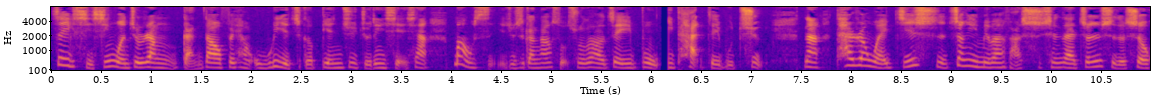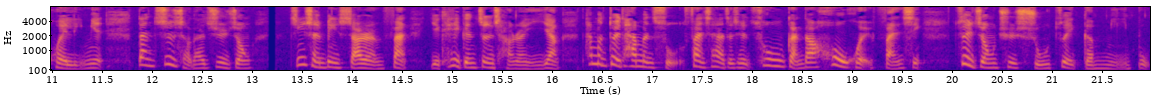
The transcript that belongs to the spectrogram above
这一起新闻就让感到非常无力的这个编剧决定写下《冒死》，也就是刚刚所说到的这一部《一探》这部剧。那他认为，即使正义没办法实现在真实的社会里面，但至少在剧中，精神病杀人犯也可以跟正常人一样，他们对他们所犯下的这些错误感到后悔、反省，最终去赎罪跟弥补。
